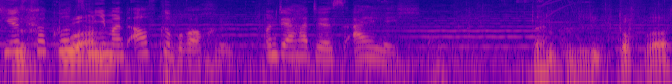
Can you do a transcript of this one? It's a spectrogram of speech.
hier ist vor kurzem an. jemand aufgebrochen. Und er hatte es eilig. Da hinten liegt doch was.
